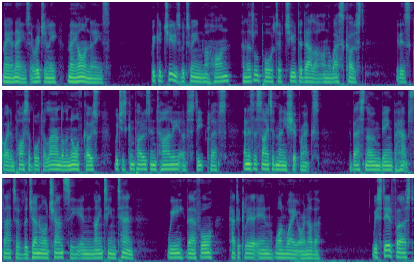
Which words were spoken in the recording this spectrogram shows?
mayonnaise, originally mahonnaise. We could choose between Mahon and the little port of Ciutadella on the west coast. It is quite impossible to land on the north coast, which is composed entirely of steep cliffs and is the site of many shipwrecks, the best known being perhaps that of the General Chanzy in 1910. We, therefore, had to clear in one way or another. We steered first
